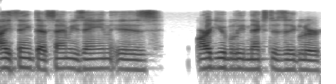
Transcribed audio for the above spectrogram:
I think that Sami Zayn is arguably next to Ziggler,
